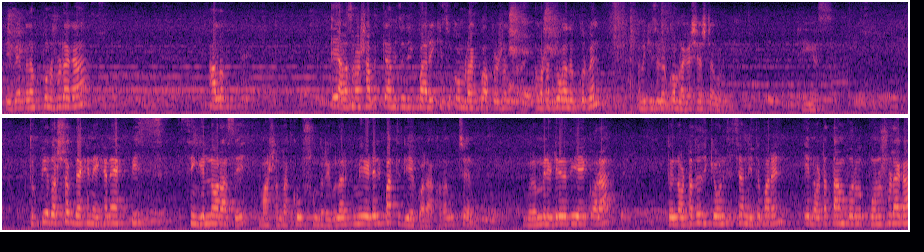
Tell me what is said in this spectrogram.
তো পেয়ারটার দাম পনেরোশো টাকা। আলো এই আলোচনার সাপেক্ষে আমি যদি পারি, কিছু কম রাখব, আপনার সাথে আমার সাথে যোগাযোগ করবেন। আমি কিছুটা কম রাখার চেষ্টা করব। ঠিক আছে? তো প্রিয় দর্শক, দেখেন এখানে এক পিস সিঙ্গেল নর আছে। মার্শাল্লাহ খুব সুন্দর। এগুলো আর কি মিলিটারি পাতি দিয়ে করা, কথা বুঝছেন? এগুলো মিলিটারি দিয়ে করা। তো নটা যদি কেউ নিতে চান, নিতে পারেন। এই নটার দাম পড়বে পনেরোশো টাকা।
